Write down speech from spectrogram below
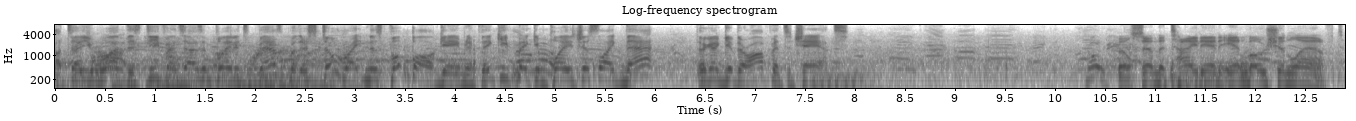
I'll tell you what, this defense hasn't played its best, but they're still right in this football game. And if they keep making plays just like that, they're going to give their offense a chance. They'll send the tight end in motion left.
